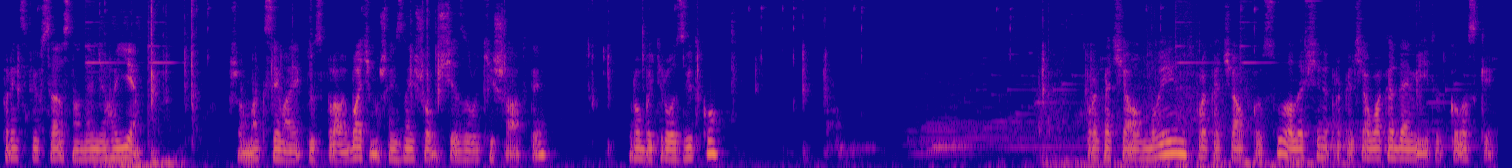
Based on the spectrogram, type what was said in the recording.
в принципі все основне в нього є. Що Максима, як тут справи, бачимо, що він знайшов ще золоті шахти. Робить розвідку. Прокачав млин, прокачав косу, але ще не прокачав в академії тут колоски.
